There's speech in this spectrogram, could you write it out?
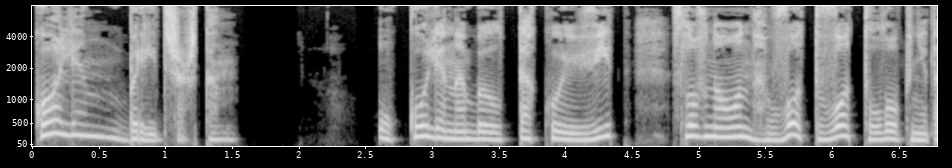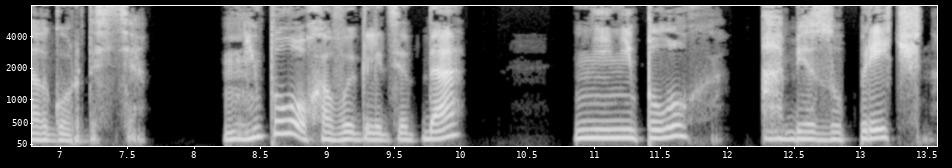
Колин Бриджертон». У Колина был такой вид, словно он вот-вот лопнет от гордости. «Неплохо выглядит, да?» «Не неплохо, а безупречно.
